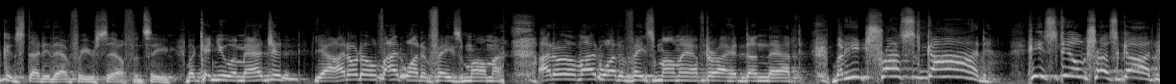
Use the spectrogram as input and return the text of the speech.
can study that for yourself and see. But can you imagine? Yeah, I don't know if I'd want to face mama. I don't know if I'd want to face mama after I had done that. But he trusts God. He still trusts God.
